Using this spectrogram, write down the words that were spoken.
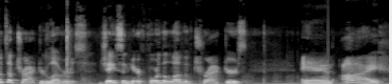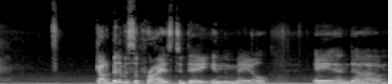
What's up, tractor lovers? Jason here for the love of tractors, and I got a bit of a surprise today in the mail, and um,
